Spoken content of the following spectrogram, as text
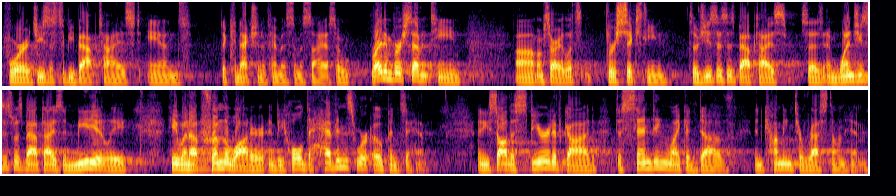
for Jesus to be baptized and the connection of him as the Messiah. So, right in verse 17, um, I'm sorry, let's, verse 16. So, Jesus is baptized, says, And when Jesus was baptized, immediately he went up from the water, and behold, the heavens were opened to him. And he saw the Spirit of God descending like a dove and coming to rest on him.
